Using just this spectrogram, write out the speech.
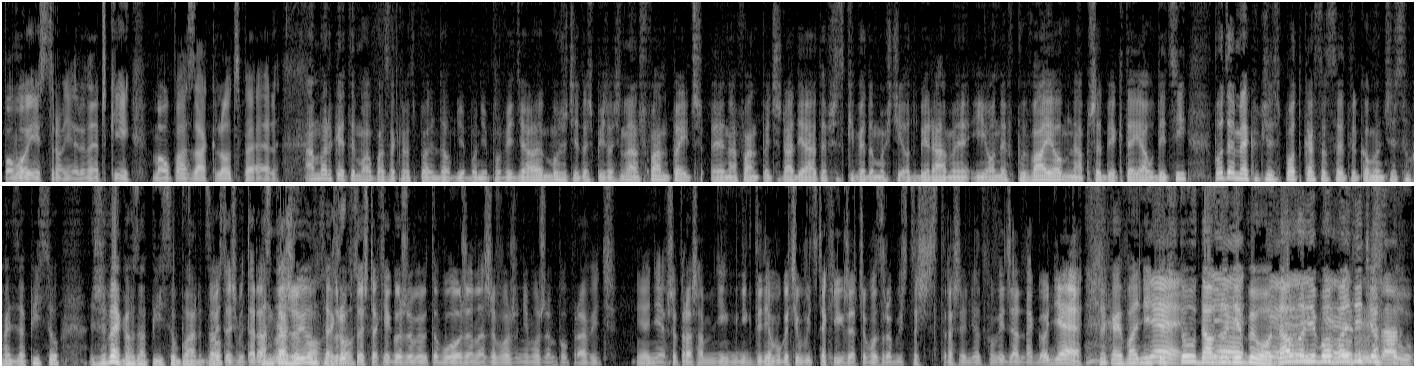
po mojej stronie ryneczki małpazaklot.pl. A markety małpa zaklot.pl do mnie, bo nie powiedziałem. Możecie też pisać na nasz fanpage, e, na fanpage radia. Te wszystkie wiadomości odbieramy i one wpływają na przebieg tej audycji. Potem jak już jest podcast, to sobie tylko będziecie słuchać zapisu, żywego zapisu Bo bardzo. jesteśmy teraz na żywo. Zrób coś takiego, żeby to było, że na żywo, że nie możemy poprawić. Nie, nie, przepraszam, nig- nigdy nie mogę ci mówić takich rzeczy, bo zrobisz coś strasznie nieodpowiedzialnego. Nie! Czekaj, walnięcie Nie, w stół dawno nie, nie, było. nie, dawno nie było walnięcia w stół.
